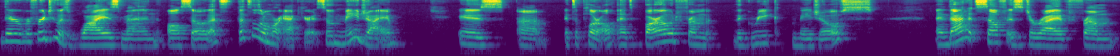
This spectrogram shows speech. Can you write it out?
they're referred to as wise men also that's that's a little more accurate so magi is um, it's a plural and it's borrowed from the greek magos and that itself is derived from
